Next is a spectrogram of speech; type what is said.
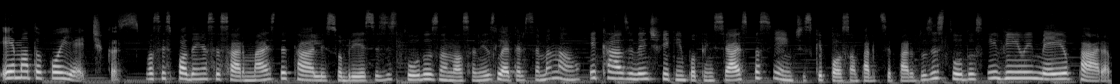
hematopoiéticas. Vocês podem acessar mais detalhes sobre esses estudos na nossa newsletter semanal e caso identifiquem potenciais pacientes que possam participar dos estudos, enviem um e-mail para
